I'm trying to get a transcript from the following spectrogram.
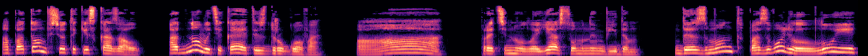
а потом все таки сказал: одно вытекает из другого. А, -а, -а протянула я с умным видом. Дезмонд позволил Луи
